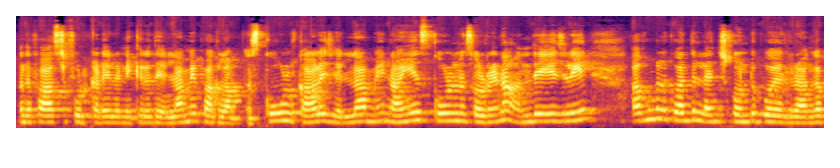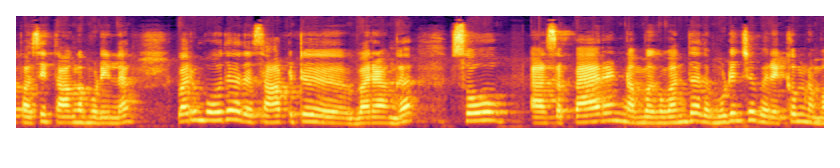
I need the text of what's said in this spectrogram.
அந்த ஃபாஸ்ட் ஃபுட் கடையில் நிற்கிறது எல்லாமே பார்க்கலாம். ஸ்கூல் காலேஜ் எல்லாமே நான் ஏன் ஸ்கூல்னு சொல்கிறேன்னா அந்த ஏஜ்லேயே அவங்களுக்கு வந்து லஞ்ச் கொண்டு போயிடுறாங்க. பசி தாங்க முடியல. வரும்போது அதை சாப்பிட்டுட்டு வராங்க. ஸோ ஆஸ் அ பேரண்ட் நம்ம வந்து அதை முடிஞ்ச வரைக்கும் நம்ம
